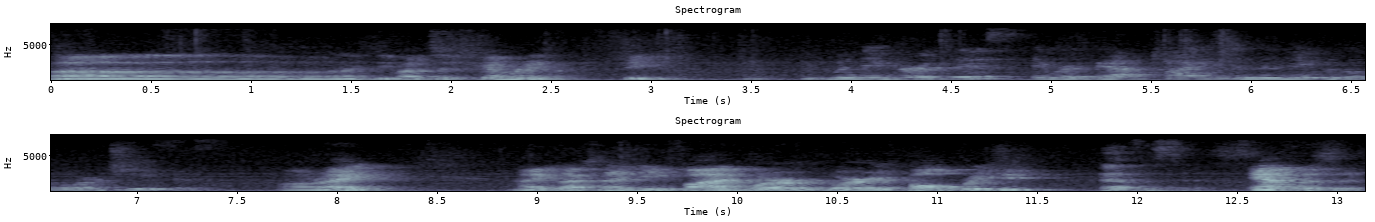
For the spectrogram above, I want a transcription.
Uh, 19.5, Sister Camarina, Steve. When they heard this, they were baptized in the name of the Lord Jesus. All right. Acts 19.5, where, where is Paul preaching? Ephesus. Ephesus.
